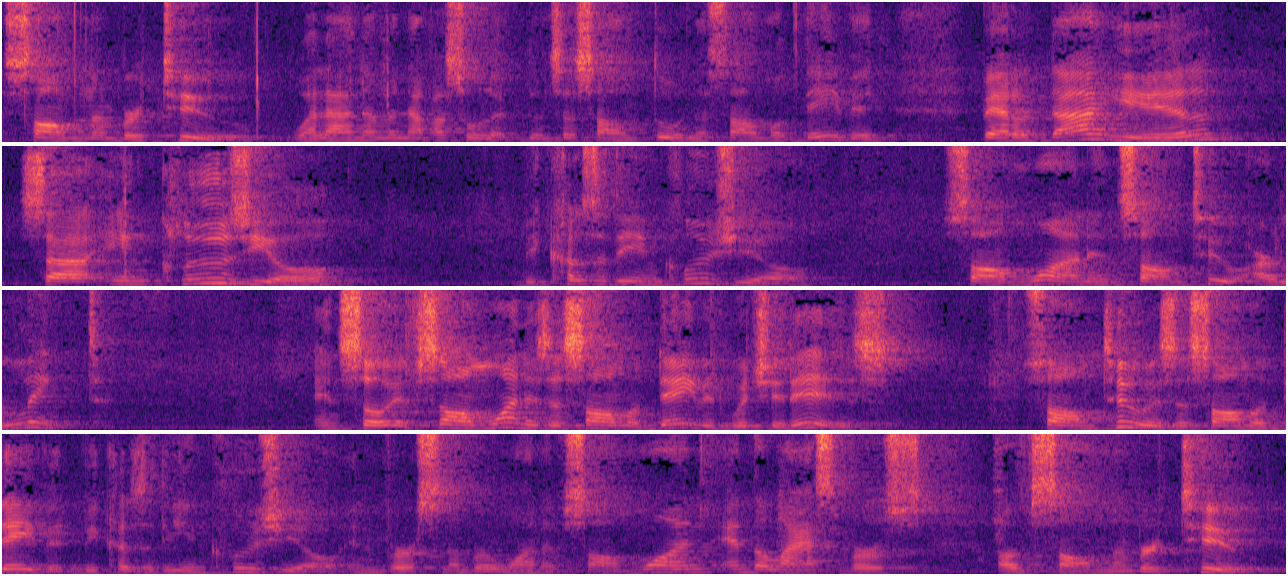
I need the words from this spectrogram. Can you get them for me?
Psalm number 2, wala naman nakasulat dun sa Psalm 2 na Psalm of David. Pero dahil sa inclusio, because of the inclusio, Psalm 1 and Psalm 2 are linked. And so if Psalm 1 is a Psalm of David, which it is, Psalm 2 is a Psalm of David because of the inclusio in verse number 1 of Psalm 1 and the last verse of Psalm number 2.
